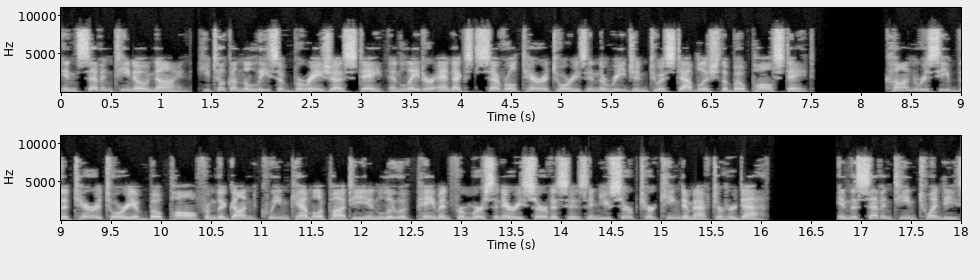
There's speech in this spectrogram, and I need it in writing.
In 1709, he took on the lease of Barasia estate and later annexed several territories in the region to establish the Bhopal state. Khan received the territory of Bhopal from the Gond queen Kamalapati in lieu of payment for mercenary services and usurped her kingdom after her death. In the 1720s,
